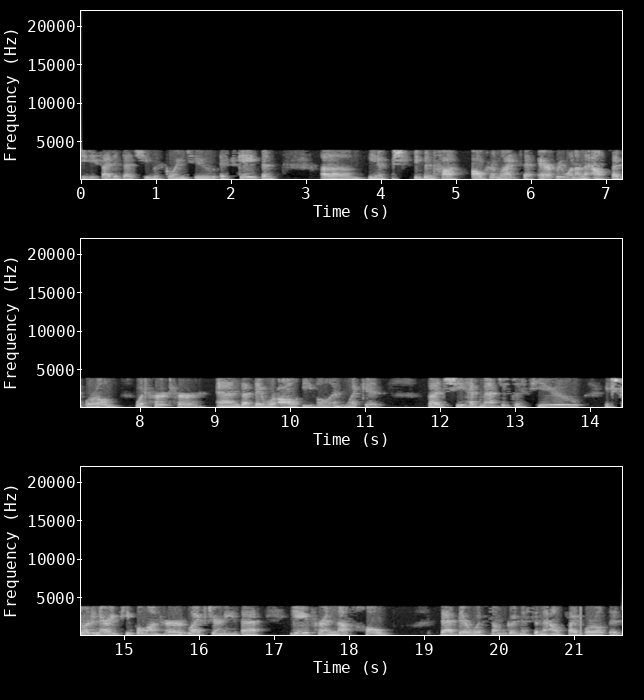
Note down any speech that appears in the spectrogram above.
she decided that she was going to escape. And, um, you know, she'd been taught all her life that everyone on the outside world would hurt her and that they were all evil and wicked. But she had met just a few extraordinary people on her life journey that gave her enough hope that there was some goodness in the outside world, that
